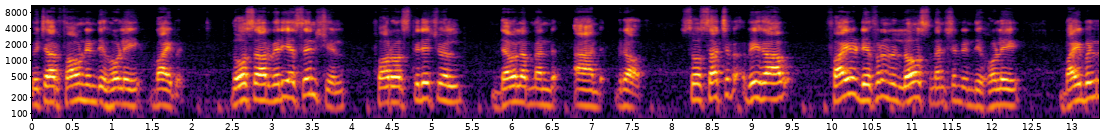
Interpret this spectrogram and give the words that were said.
which are found in the holy bible those are very essential for our spiritual development and growth. So such we have five different laws mentioned in the Holy Bible,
